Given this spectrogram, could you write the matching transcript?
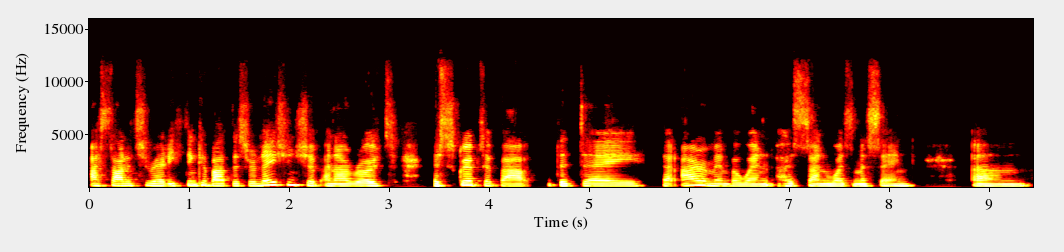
I started to really think about this relationship and I wrote a script about the day that I remember when her son was missing um,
